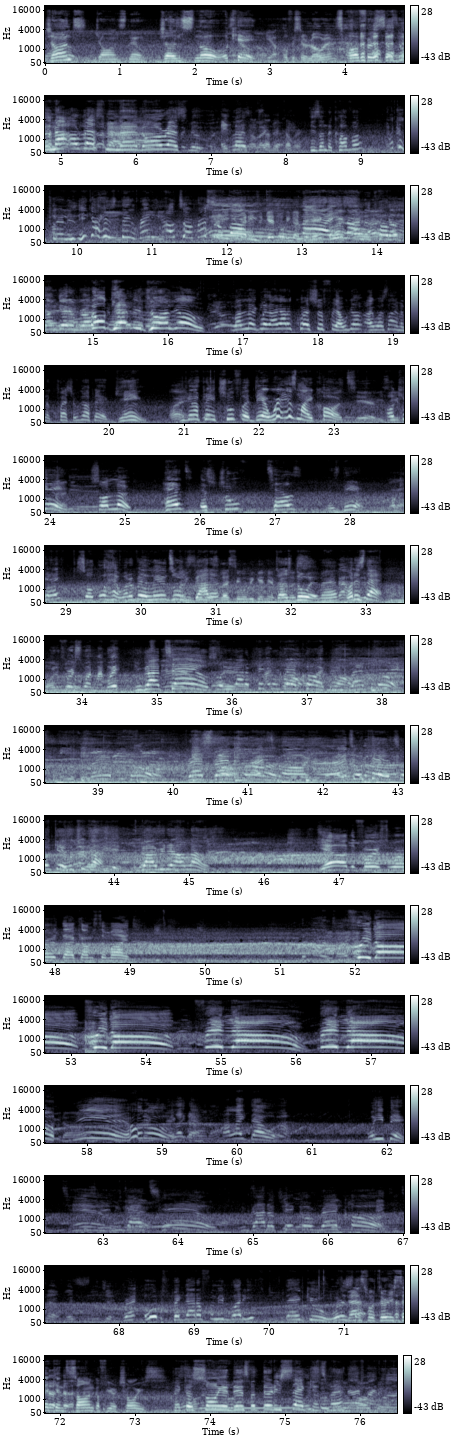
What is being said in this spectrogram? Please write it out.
John. Jon Snow. Jon Snow. Okay. Yeah, Officer Lawrence. Officer, do not arrest me, man. Don't arrest me. Let's- He's undercover. He's undercover. I can clearly. He got his thing ready out to arrest Hey, somebody. he got- he Nah, he's not undercover. Come get him, bro. Don't get me, John, yo. But look, look, I got a question for y'all. We're gonna. I, well, it's not even a question. We're gonna play a game. We're gonna play truth or dare. Where is my cards? Here, you see Okay. So look, heads is truth, tails is dare. Okay. So go ahead. Whatever it lands on, Let's you gotta. Let's see what we get here. Just fellas. do it, man. What is that? One, The first one, my boy. You got tails, so you gotta pick a red card, man. Red card. Red card. Red, red card. It's okay, it's okay. What you got? You gotta read it out loud. Yeah, the first word that comes to mind. Freedom! Freedom! Freedom! Freedom! Yeah, hold on. I like that one. I like that one. What he picked? Tails. You got tails. You gotta pick a red card. Red. Oops, pick that up for me, buddy. Thank you. What is Dance that? for 30 seconds song of your choice. Pick a song and dance for 30 seconds, man.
